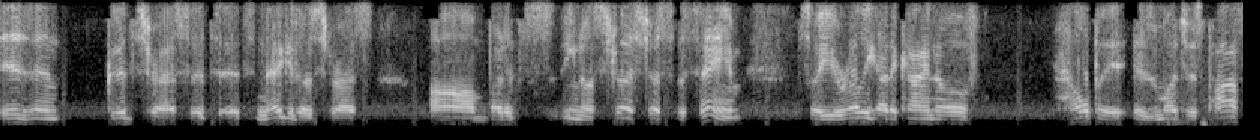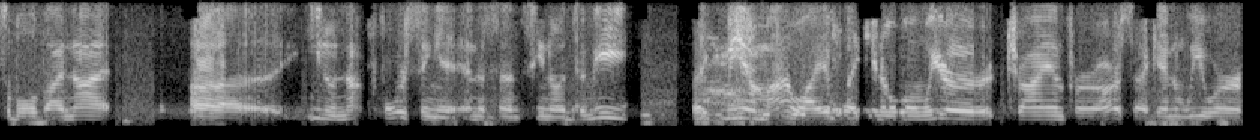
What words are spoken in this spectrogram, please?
isn't good stress; it's it's negative stress um, but it's you know stress just the same. So you really got to kind of help it as much as possible by not uh, you know not forcing it in a sense. You know, to me, like me and my wife, like you know when we were trying for our second, we were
